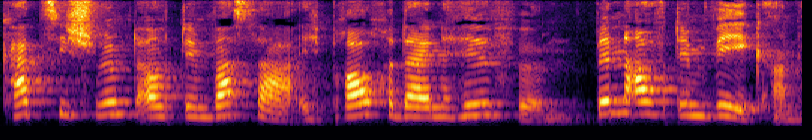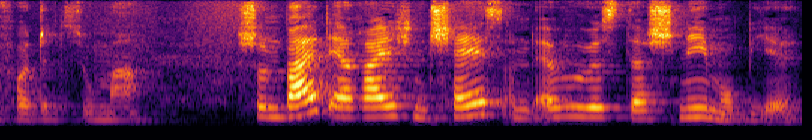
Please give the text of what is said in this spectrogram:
Katzi schwimmt auf dem Wasser. Ich brauche deine Hilfe. Bin auf dem Weg, antwortet Suma. Schon bald erreichen Chase und Everest das Schneemobil.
